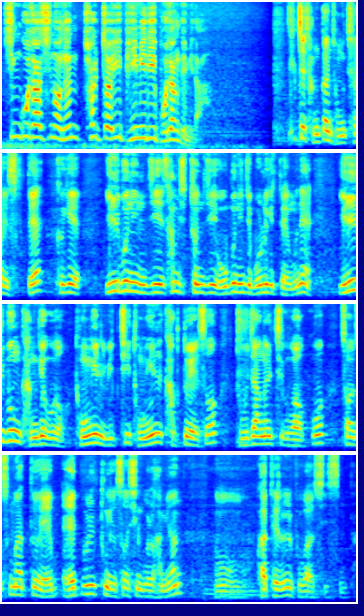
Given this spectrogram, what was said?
신고자 신원은 철저히 비밀이 보장됩니다. 실제 잠깐 정차했을 때 그게 1분인지 30초인지 5분인지 모르기 때문에 1분 간격으로 동일 위치, 동일 각도에서 두 장을 찍어갖고 선 스마트 앱, 앱을 통해서 신고를 하면 어, 과태료를 부과할 수 있습니다.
